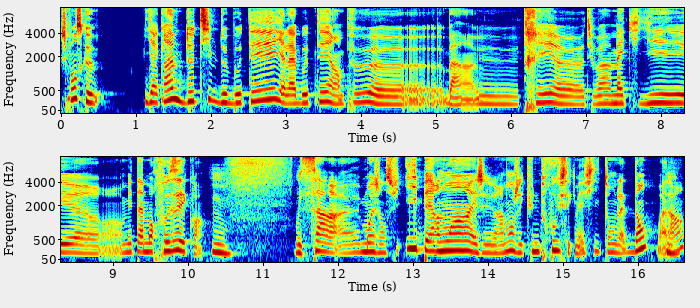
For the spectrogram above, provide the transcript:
Je pense que. Il y a quand même deux types de beauté. Il y a la beauté un peu euh, ben, euh, très, euh, tu vois, maquillée, métamorphosée, quoi. Hmm. Oui. Ça, euh, moi, j'en suis hyper loin et j'ai vraiment, j'ai qu'une trouille, c'est que ma fille tombe là-dedans, voilà. Mm.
